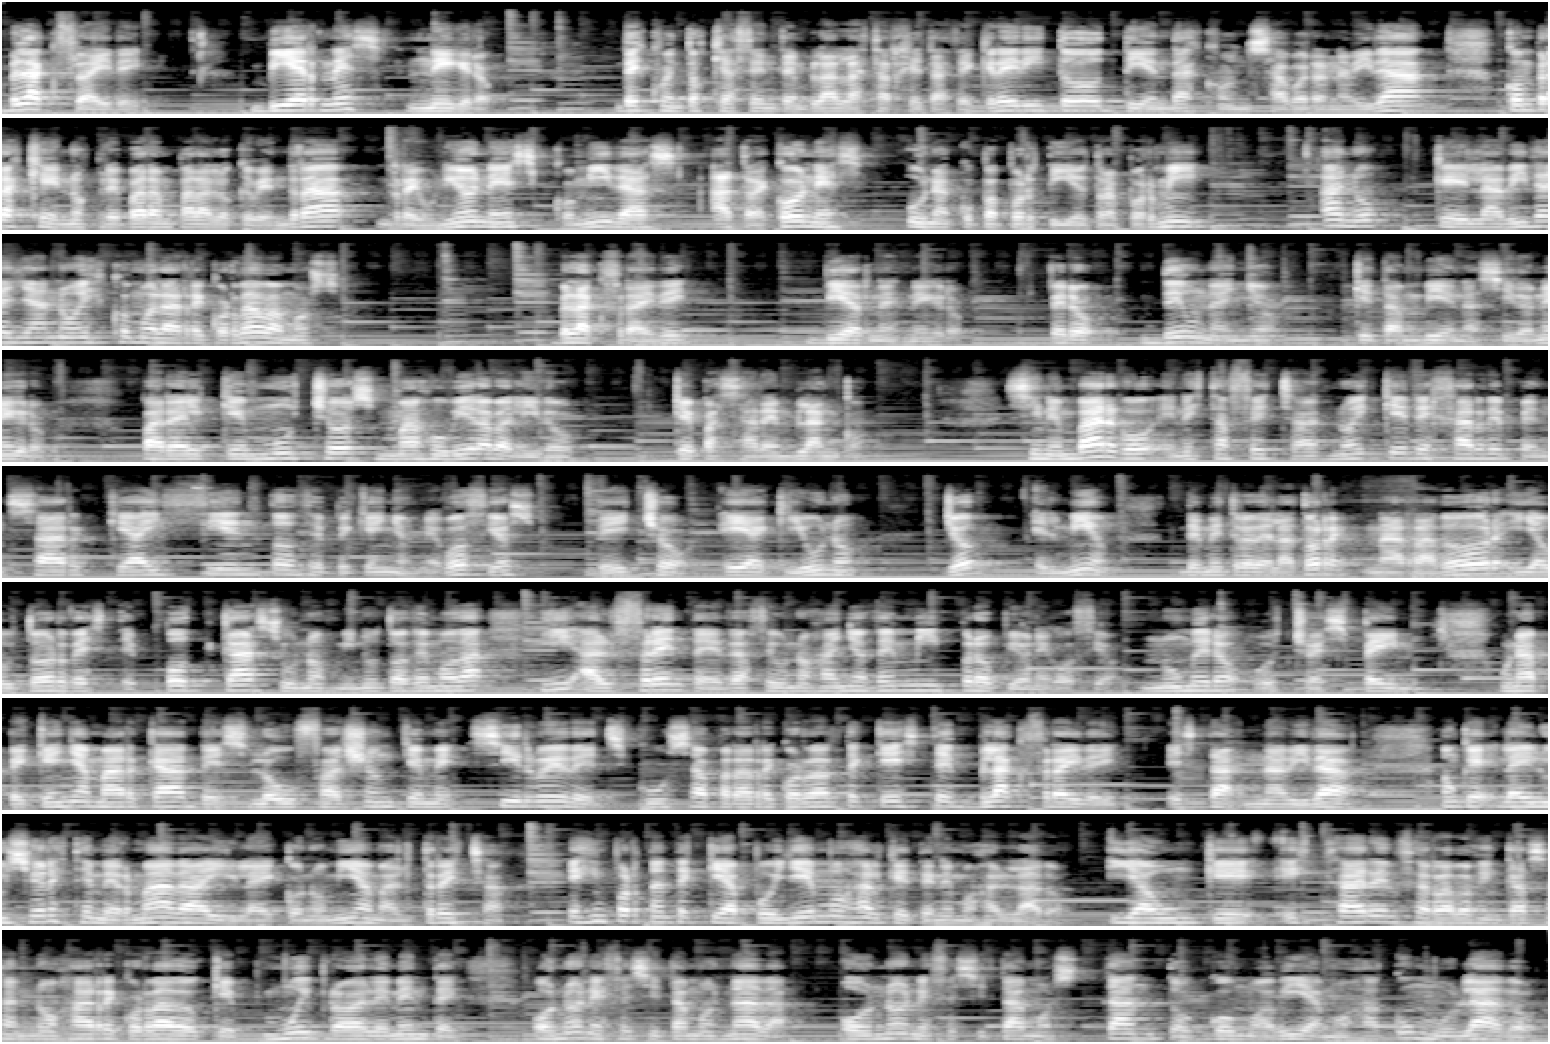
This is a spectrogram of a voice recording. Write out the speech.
Black Friday, Viernes Negro. Descuentos que hacen temblar las tarjetas de crédito, tiendas con sabor a Navidad, compras que nos preparan para lo que vendrá, reuniones, comidas, atracones, una copa por ti y otra por mí. Ah, no, que la vida ya no es como la recordábamos. Black Friday, Viernes Negro, pero de un año que también ha sido negro, para el que muchos más hubiera valido que pasara en blanco. Sin embargo, en estas fechas no hay que dejar de pensar que hay cientos de pequeños negocios, de hecho, he aquí uno, yo, el mío, Demetrio de la Torre, narrador y autor de este podcast Unos Minutos de Moda y al frente desde hace unos años de mi propio negocio, número 8 Spain, una pequeña marca de slow fashion que me sirve de excusa para recordarte que este Black Friday, esta Navidad, aunque la ilusión esté mermada y la economía maltrecha, es importante que apoyemos al que tenemos al lado. Y aunque estar encerrados en casa nos ha recordado que muy probablemente o no necesitamos nada o no necesitamos tanto como habíamos acumulado,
